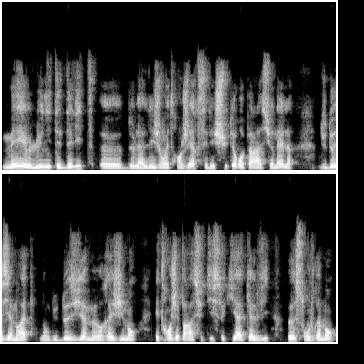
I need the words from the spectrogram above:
mais euh, l'unité d'élite euh, de la Légion étrangère, c'est les chuteurs opérationnels du deuxième REP, donc du deuxième régiment étranger parachutiste qui à Calvi, eux sont vraiment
